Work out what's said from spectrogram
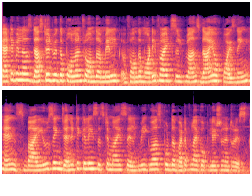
Caterpillars dusted with the pollen from the milk from the modified silk plants die of poisoning. Hence, by using genetically systemized silk, weavers put the butterfly population at risk.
